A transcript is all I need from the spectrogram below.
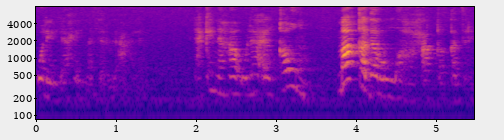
ولله المثل الأعلى. لكن هؤلاء القوم ما قدروا الله حق قدره.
